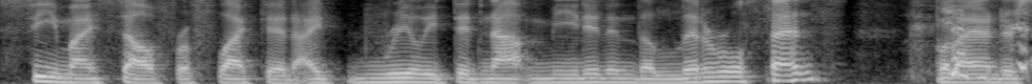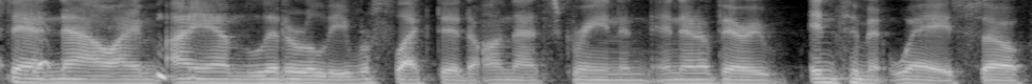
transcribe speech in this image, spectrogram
see myself reflected. I really did not mean it in the literal sense, but I understand now I'm I am literally reflected on that screen and, and in a very intimate way. So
